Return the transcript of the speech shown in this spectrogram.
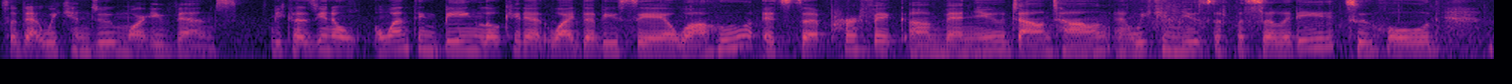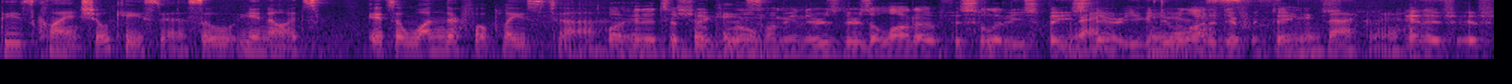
so that we can do more events. Because you know, one thing being located at YWCA Oahu, it's the perfect um, venue downtown, and we can use the facility to hold these client showcases. So you know, it's it's a wonderful place to. Well, and it's a big showcase. room. I mean, there's, there's a lot of facility space Right. there. You can do a lot of different things. exactly. And if, if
